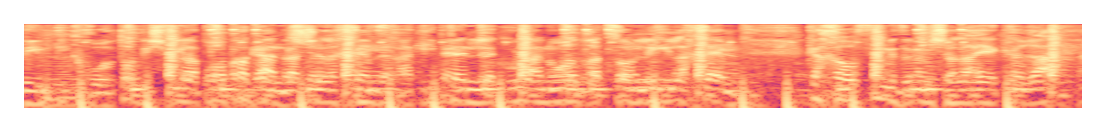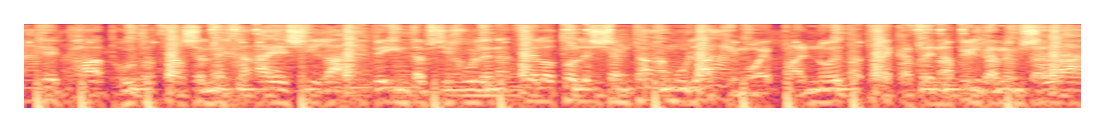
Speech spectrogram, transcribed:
ואם תיקחו אותו בשביל הפרופגנדה שלכם זה רק ייתן לכולנו עוד רצון להילחם. ככה עושים את זה ממשלה יקרה היפ-הופ הוא תוצר של מחאה ישירה ואם תמשיכו לנצל אותו לשם תעמולה כמו הפלנו את ה track הזה נפיל גם ממשלה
